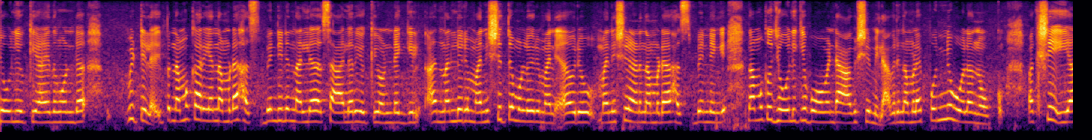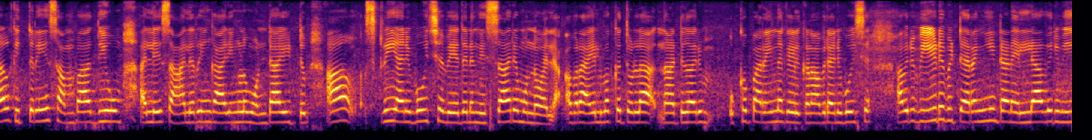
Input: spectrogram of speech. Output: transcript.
ജോലിയൊക്കെ ആയതുകൊണ്ട് വിട്ടില്ല. ഇപ്പം നമുക്കറിയാം നമ്മുടെ ഹസ്ബൻഡിന് നല്ല സാലറി ഒക്കെ ഉണ്ടെങ്കിൽ നല്ലൊരു മനുഷ്യത്വമുള്ള ഒരു മനു ഒരു മനുഷ്യനാണ് നമ്മുടെ ഹസ്ബൻഡെങ്കിൽ നമുക്ക് ജോലിക്ക് പോകേണ്ട ആവശ്യമില്ല. അവർ നമ്മളെ പൊന്നുപോലെ നോക്കും. പക്ഷേ ഇയാൾക്ക് ഇത്രയും സമ്പാദ്യവും അല്ലെ സാലറിയും കാര്യങ്ങളും ഉണ്ടായിട്ടും ആ സ്ത്രീ അനുഭവിച്ച വേദന നിസ്സാരമൊന്നുമല്ല. അവർ അയൽവക്കത്തുള്ള നാട്ടുകാരും ഒക്കെ പറയുന്ന കേൾക്കണം. അവരനുഭവിച്ച് അവർ വീട് വിട്ടിറങ്ങിയിട്ടാണ് എല്ലാവരും ഈ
